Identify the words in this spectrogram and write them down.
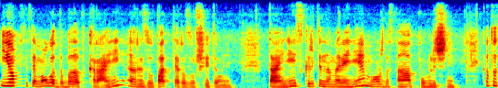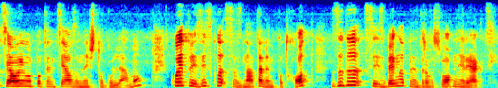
и опитите могат да бъдат крайни, а резултатите разрушителни. Тайни и скрити намерения може да станат публични. Като цяло има потенциал за нещо голямо, което изисква съзнателен подход, за да се избегнат нездравословни реакции.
